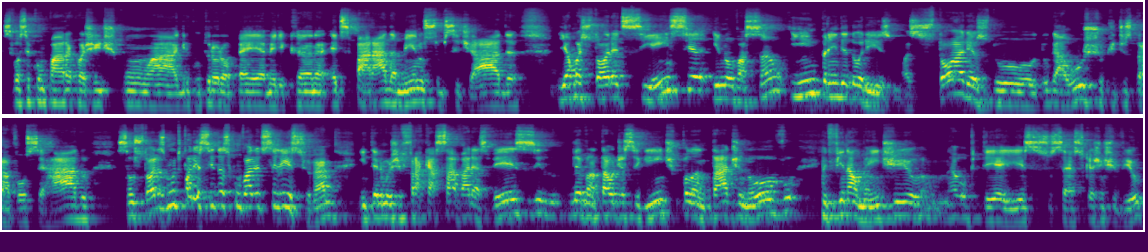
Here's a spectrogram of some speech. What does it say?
Se você compara com a gente com a agricultura europeia e americana, é disparada menos subsidiada. E é uma história de ciência, inovação e empreendedorismo. As histórias do, do gaúcho que desbravou o cerrado são histórias muito parecidas com o Vale do Silício, né? Em termos de fracassar várias vezes e levantar o dia seguinte, plantar de novo e finalmente né, obter aí esse sucesso que a gente viu,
